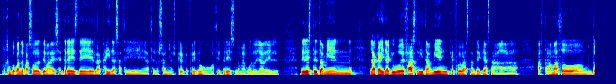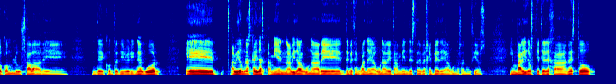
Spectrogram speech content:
Por ejemplo, cuando pasó el tema de S3 de las caídas hace, hace dos años, creo que fue, no, hace tres, no me acuerdo ya del, del este. También la caída que hubo de Fastly también, que fue bastante que hasta, hasta Amazon.com lo usaba de, Content Delivery Network. Eh, ha habido unas caídas, también ha habido alguna de, de vez en cuando hay alguna de también de esto de BGP, de algunos anuncios inválidos que te dejan esto.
